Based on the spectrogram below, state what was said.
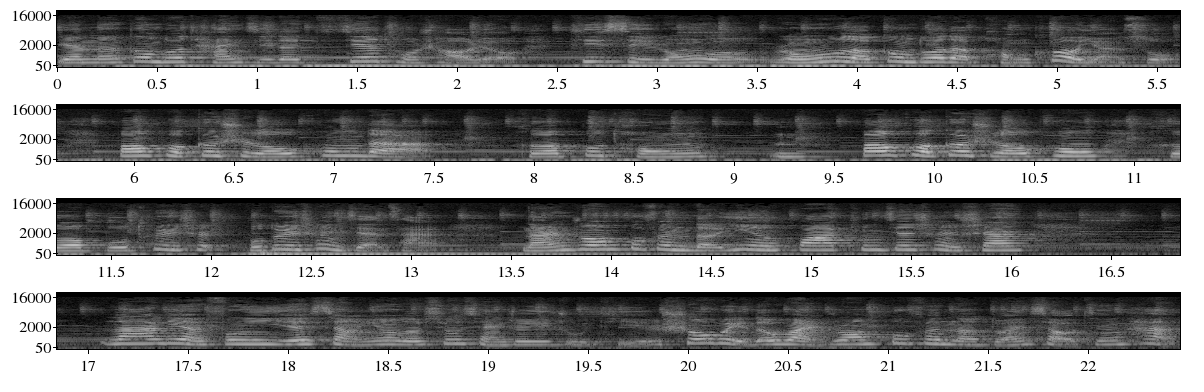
人们更多谈及的街头潮流，T C 融入融入了更多的朋克元素，包括各式镂空的和不同，嗯，包括各式镂空和不对称不对称剪裁。男装部分的印花拼接衬衫。拉链风衣也响应了休闲这一主题。收尾的晚装部分呢，短小精悍，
